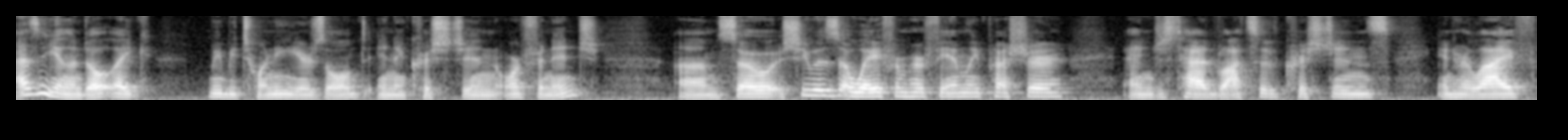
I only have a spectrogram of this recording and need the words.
as a young adult, like maybe 20 years old, in a Christian orphanage. Um, so she was away from her family pressure and just had lots of Christians in her life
